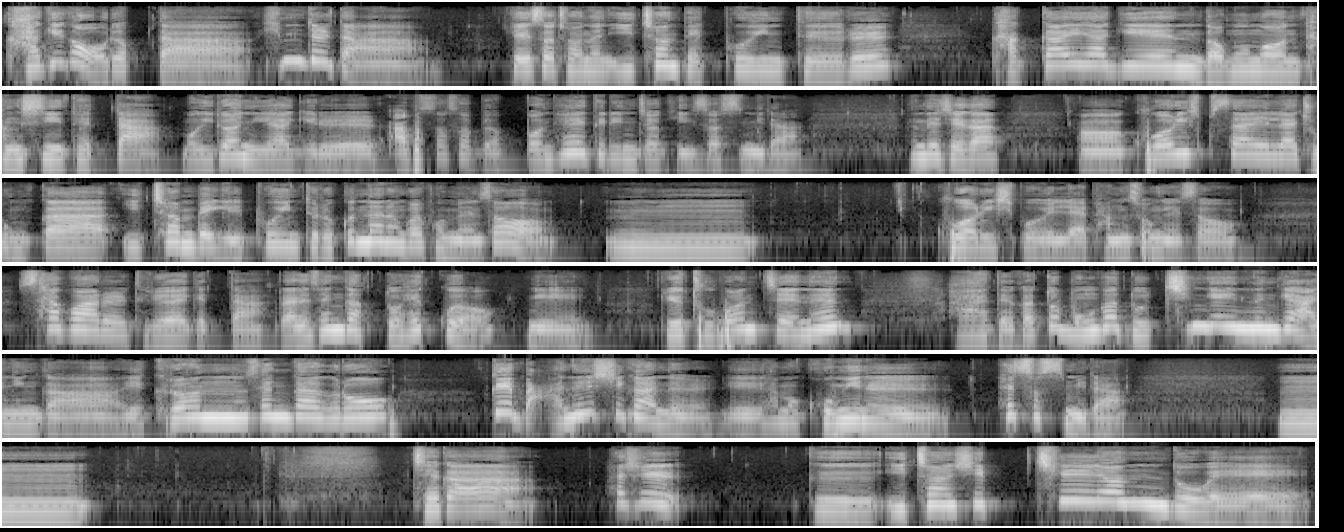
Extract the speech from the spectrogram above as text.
가기가 어렵다. 힘들다. 그래서 저는 2100포인트를 가까이 하기엔 너무 먼 당신이 됐다. 뭐 이런 이야기를 앞서서 몇 번 해드린 적이 있었습니다. 근데 제가 어 9월 24일 날 종가 2101포인트로 끝나는 걸 보면서 음 9월 25일 날 방송에서 사과를 드려야겠다라는 생각도 했고요. 예. 그리고 두 번째는 아, 내가 또 뭔가 놓친 게 있는 게 아닌가. 예, 그런 생각으로 꽤 많은 시간을 예, 한번 고민을 했었습니다. 음, 제가 사실 그 2017년도에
